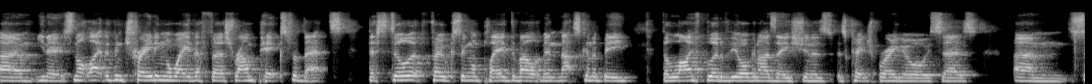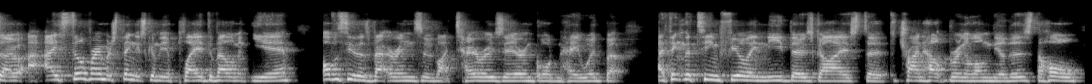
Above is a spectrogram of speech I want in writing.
Um, you know, it's not like they've been trading away their first round picks for vets. They're still focusing on player development. That's going to be the lifeblood of the organization, as, as Coach Borrego always says. Um, so I, I, still very much think it's going to be a player development year obviously there's veterans of like Terry Rozier and Gordon Hayward, but I think the team feel they need those guys to, to try and help bring along the others. The whole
